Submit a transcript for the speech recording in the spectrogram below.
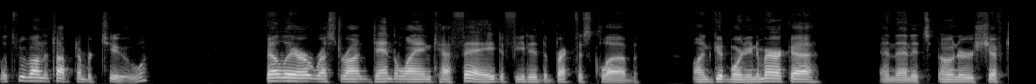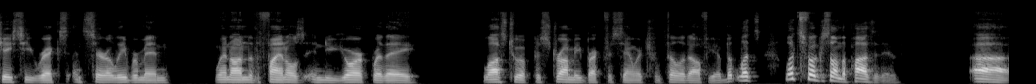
Let's move on to topic number two. Bellaire restaurant Dandelion Cafe defeated the Breakfast Club on Good Morning America. And then its owners, Chef J.C. Ricks and Sarah Lieberman, went on to the finals in New York where they lost to a pastrami breakfast sandwich from Philadelphia. But let's let's focus on the positive. Uh,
